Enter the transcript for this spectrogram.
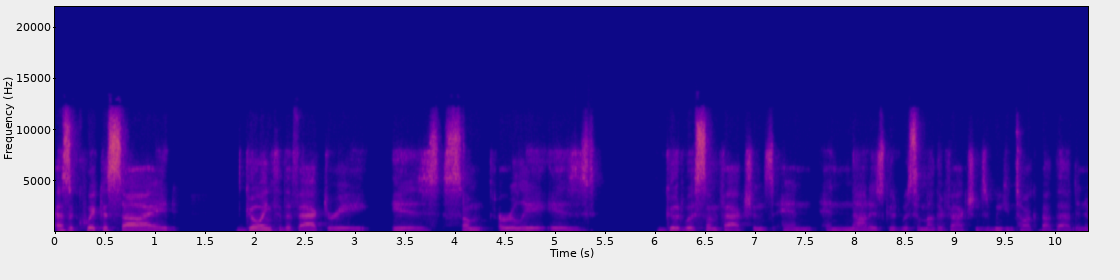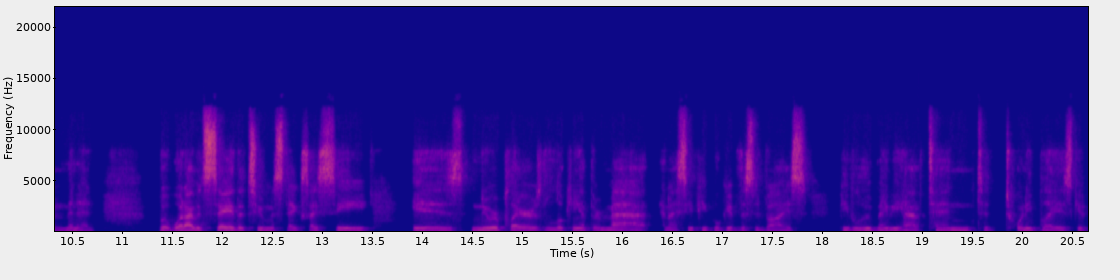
as a quick aside, going to the factory is some early is good with some factions and and not as good with some other factions and we can talk about that in a minute but what i would say the two mistakes i see is newer players looking at their mat and i see people give this advice people who maybe have 10 to 20 plays give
